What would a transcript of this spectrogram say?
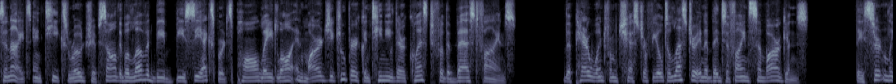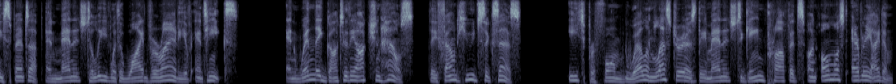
Tonight's Antiques Road Trip saw the beloved BBC experts Paul Laidlaw and Margie Cooper continue their quest for the best finds. The pair went from Chesterfield to Leicester in a bid to find some bargains. They certainly spent up and managed to leave with a wide variety of antiques. And when they got to the auction house, they found huge success. Each performed well in Leicester as they managed to gain profits on almost every item.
